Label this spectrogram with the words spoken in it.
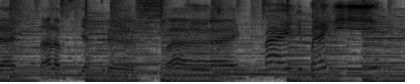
dan salam sejahtera. Bye. Bye, jumpa lagi.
